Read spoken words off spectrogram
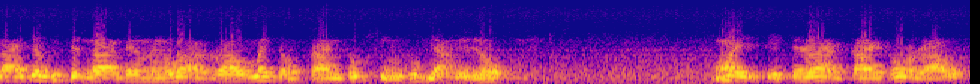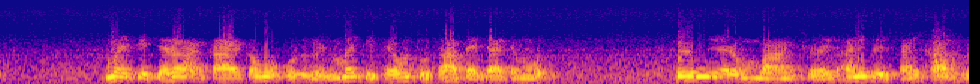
หลายเจ้าพิจารณาหนึ่งหนึ่งว่าเราไม่ต้องการทุกสิ่งทุกอย่างในโลก ไม่ติดในร่างกายของเรา ไม่ติดในร่างกายของบุคคลอื่น ไม่ติดในวัตถุธาตุใดๆทั้งหมดคือมีอารมณ์วางเฉย อันนี้เป็นสังขารเว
